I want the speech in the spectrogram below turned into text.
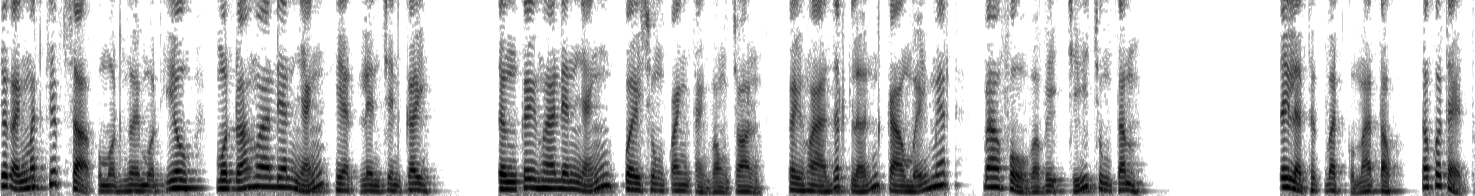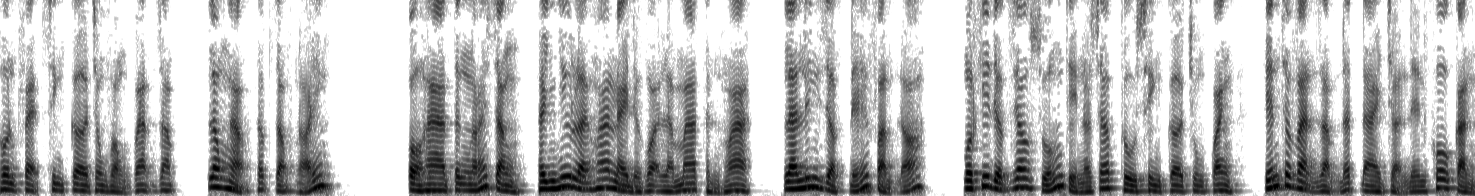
Trước ánh mắt khiếp sợ của một người một yêu, một đóa hoa đen nhánh hiện lên trên cây. Từng cây hoa đen nhánh quay xung quanh thành vòng tròn, cây hoa rất lớn, cao mấy mét, bao phủ vào vị trí trung tâm. Đây là thực vật của ma tộc, nó có thể thôn phệ sinh cơ trong vòng vạn dặm, Long Hạo thấp giọng nói. Cổ Hà từng nói rằng hình như loại hoa này được gọi là ma thần hoa, là linh dược đế phẩm đó. Một khi được gieo xuống thì nó sẽ hấp thu sinh cơ chung quanh, khiến cho vạn dặm đất đai trở nên khô cằn.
